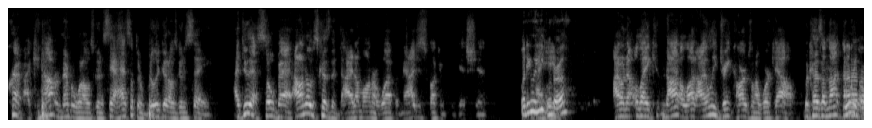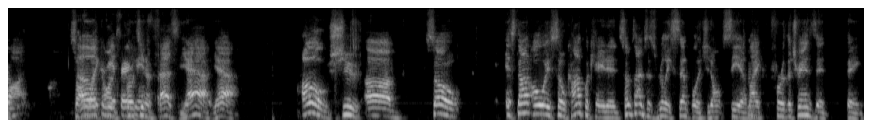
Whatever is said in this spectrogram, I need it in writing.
crap, I cannot remember what I was gonna say. I had something really good I was gonna say. I do that so bad. I don't know if it's because of the diet I'm on or what, but man, I just fucking forget shit. What are you I eating, bro? I don't know, like not a lot. I only drink carbs when I work out because I'm not doing a lot. So I'm Oh, like 'cause on protein and fats. Yeah, yeah. Oh shoot. Um, so it's not always so complicated. Sometimes it's really simple that you don't see it. Mhm. Like for the transit thing,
